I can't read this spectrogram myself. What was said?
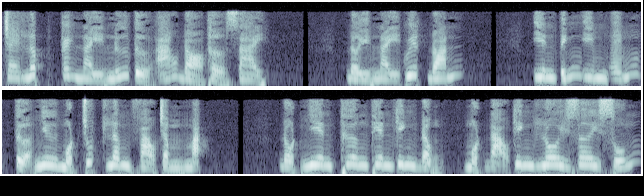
che lấp, cái này nữ tử áo đỏ thở dài. Đời này quyết đoán. Yên tĩnh im ắng tựa như một chút lâm vào trầm mặc. Đột nhiên thương thiên kinh động, một đạo kinh lôi rơi xuống.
